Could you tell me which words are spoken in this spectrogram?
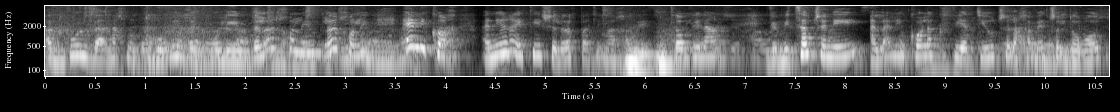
הגבול ואנחנו פגומים וגבולים, ולא יכולים, לא יכולים. אין לי כוח. אני ראיתי שלא אכפת לי מהחמץ, את לא מבינה? ומצד שני, עלה לי כל הכפייתיות של החמץ של דורות,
